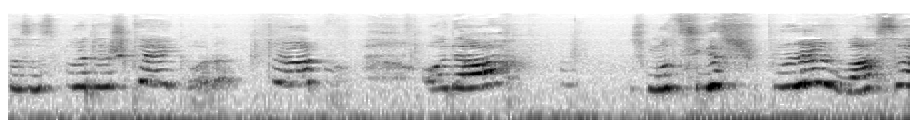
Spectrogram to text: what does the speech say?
Das ist British Cake oder oder schmutziges Spülwasser.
